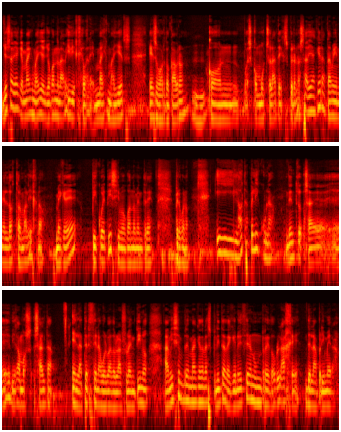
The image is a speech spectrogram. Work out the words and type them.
Yo sabía que Mike Myers, yo cuando la vi dije, vale, Mike Myers es gordo cabrón, con, pues, con mucho látex, pero no sabía que era también el Doctor Maligno. Me quedé picuetísimo cuando me enteré. Pero bueno, y la otra película, dentro, o sea, eh, digamos, salta, en la tercera vuelve a doblar Florentino. A mí siempre me ha quedado la espinita de que no hicieran un redoblaje de la primera,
